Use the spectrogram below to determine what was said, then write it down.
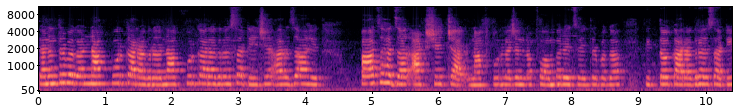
त्यानंतर बघा नागपूर कारागृह. नागपूर कारागृहासाठी जे अर्ज आहेत पाच हजार आठशे चार नागपूरला ज्यांना फॉर्म भरायचा आहे तर बघा तिथं कारागृहासाठी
